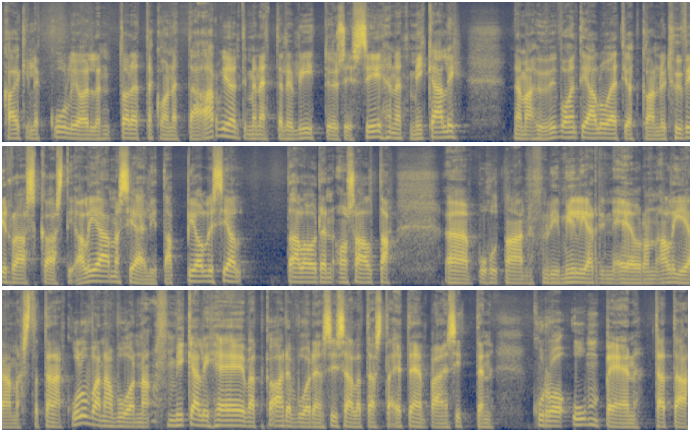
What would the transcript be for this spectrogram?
kaikille kuulijoille nyt todettakoon, että tämä arviointimenettely liittyy siis siihen, että mikäli nämä hyvinvointialueet, jotka on nyt hyvin raskaasti alijäämäisiä eli tappiollisia talouden osalta – puhutaan yli miljardin euron alijäämästä tänä kuluvana vuonna, mikäli he eivät kahden vuoden sisällä tästä eteenpäin sitten kuro umpeen tätä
